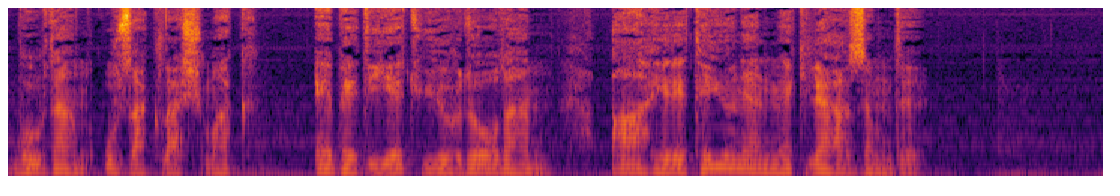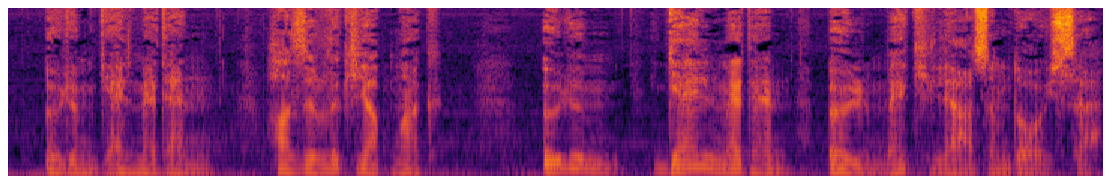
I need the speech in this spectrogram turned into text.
Buradan uzaklaşmak, ebediyet yurdu olan ahirete yönelmek lazımdı. Ölüm gelmeden hazırlık yapmak, ölüm gelmeden ölmek lazımdı oysa.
